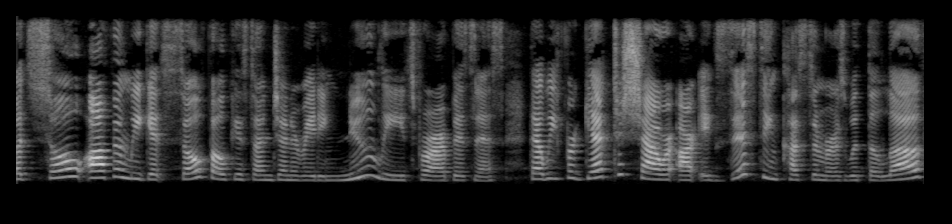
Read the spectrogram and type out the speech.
but so often we get so focused on generating new leads for our business that we forget to shower our existing customers with the love,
